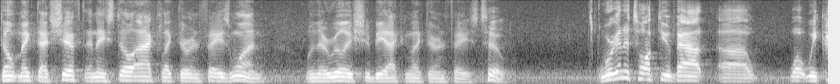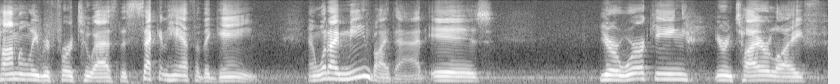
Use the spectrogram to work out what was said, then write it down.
don't make that shift and they still act like they're in phase one when they really should be acting like they're in phase two. We're going to talk to you about uh, what we commonly refer to as the second half of the game. And what I mean by that is you're working your entire life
